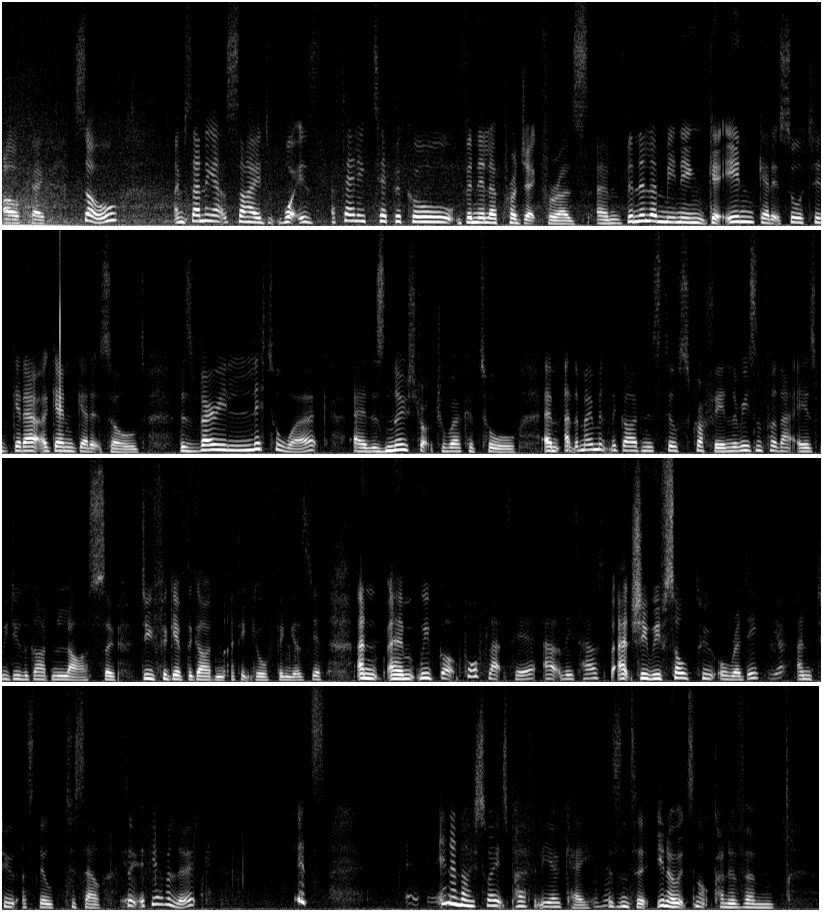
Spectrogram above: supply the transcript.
Okay, so I'm standing outside what is a fairly typical vanilla project for us. Um, vanilla meaning get in, get it sorted, get out again, get it sold. There's very little work, uh, there's no structure work at all. Um, at the moment, the garden is still scruffy, and the reason for that is we do the garden last. So do forgive the garden, I think your fingers, yes. And um, we've got four flats here out of this house, but actually we've sold two already, Yep. and two are still to sell. So if you have a look, it's in a nice way, it's perfectly okay, isn't it? You know, it's not kind of um,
